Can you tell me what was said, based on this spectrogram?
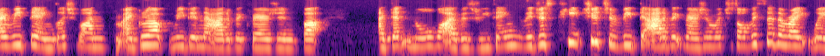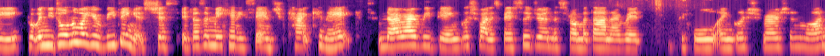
I read the English one. I grew up reading the Arabic version, but I didn't know what I was reading. They just teach you to read the Arabic version, which is obviously the right way. But when you don't know what you're reading, it's just, it doesn't make any sense. You can't connect. Now I read the English one, especially during this Ramadan, I read the whole English version one.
